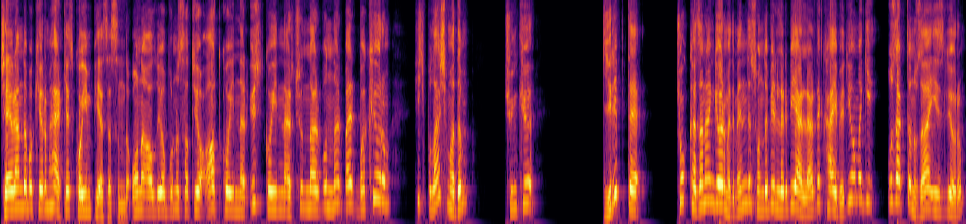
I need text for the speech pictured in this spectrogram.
Çevremde bakıyorum herkes coin piyasasında. Onu alıyor, bunu satıyor. Alt coinler, üst coinler, şunlar bunlar. Ben bakıyorum hiç bulaşmadım. Çünkü girip de çok kazanan görmedim. Eninde sonunda birileri bir yerlerde kaybediyor ama uzaktan uzağa izliyorum.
